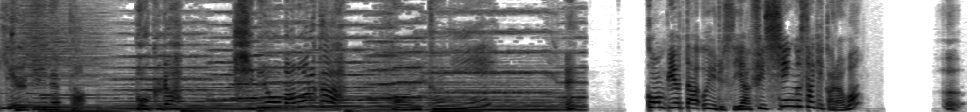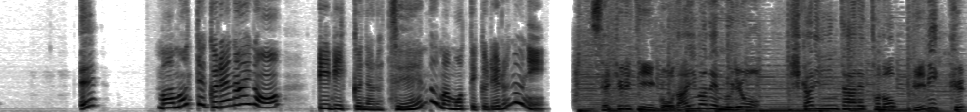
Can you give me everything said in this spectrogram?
キューティーネット僕が君を守るから。本当に？ピューターウイルスやフィッシング詐欺からは？え？守ってくれないの？ BBIQ なら全部守ってくれるのに。セキュリティ5台まで無料。光インターネットの BBIQ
